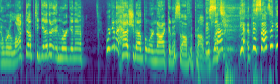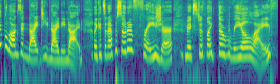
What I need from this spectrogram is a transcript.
and we're locked up together, and we're gonna we're gonna hash it out, but we're not gonna solve the problems. This sounds, yeah, this sounds like it belongs in 1999. Like it's an episode of Frasier mixed with like the real life.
